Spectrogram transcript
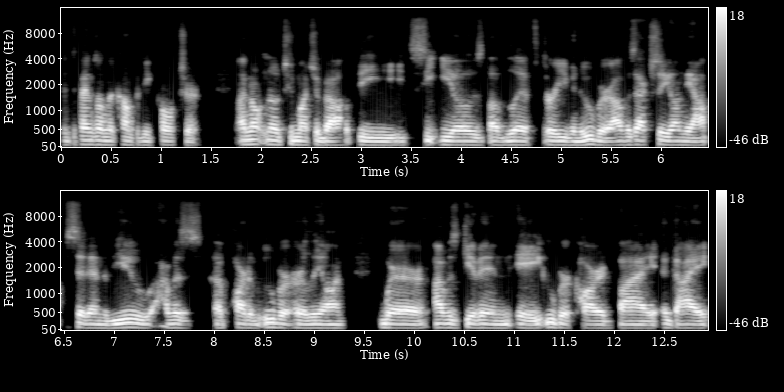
It depends on the company culture. I don't know too much about the CEOs of Lyft or even Uber. I was actually on the opposite end of you. I was a part of Uber early on where I was given a Uber card by a guy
